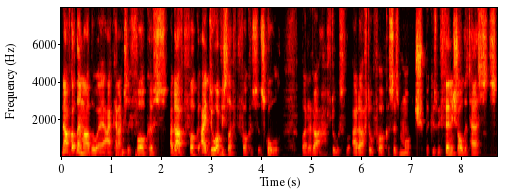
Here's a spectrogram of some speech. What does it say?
Now I've got them out of the way, I can actually focus. I don't have to focus. I do obviously have to focus at school, but I don't have to. I don't have to focus as much because we finished all the tests.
